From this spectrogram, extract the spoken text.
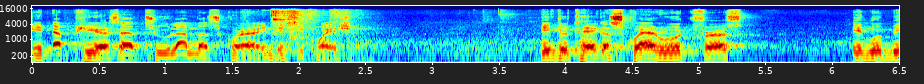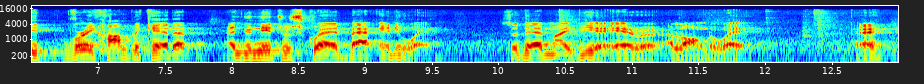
it appears at 2 lambda square in this equation. If you take a square root first, it would be very complicated and you need to square it back anyway. So there might be an error along the way. Okay?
